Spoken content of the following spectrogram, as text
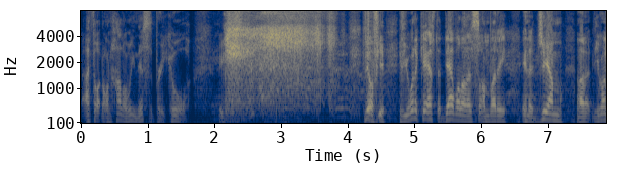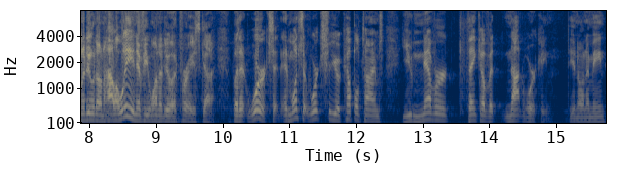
I thought on Halloween, this is pretty cool. you know, if you, if you want to cast the devil out of somebody in a gym, uh, you want to do it on Halloween if you want to do it, praise God. But it works. And once it works for you a couple times, you never think of it not working. Do you know what I mean?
